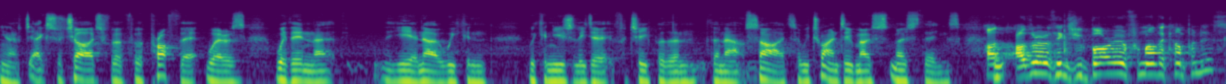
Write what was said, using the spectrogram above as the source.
you know extra charge for, for profit, whereas within the, the ENO we can we can usually do it for cheaper than, than outside. So we try and do most most things. Are, are there other things you borrow from other companies?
